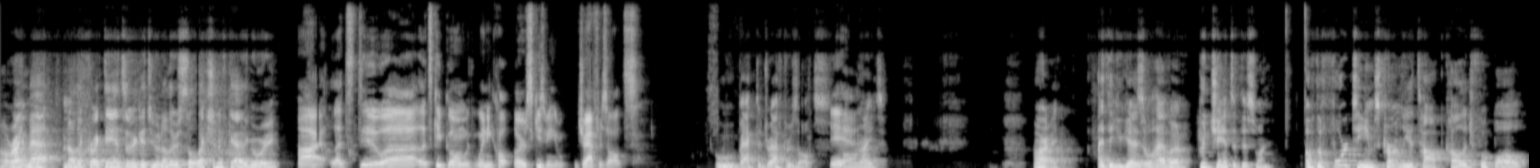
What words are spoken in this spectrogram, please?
All right, Matt. Another correct answer gets you another selection of category. All right, let's do. uh Let's keep going with winning col- or excuse me, draft results. Ooh, back to draft results. Yeah. All right. All right. I think you guys will have a good chance at this one. Of the four teams currently atop college football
